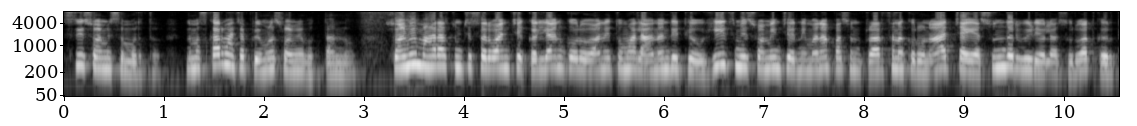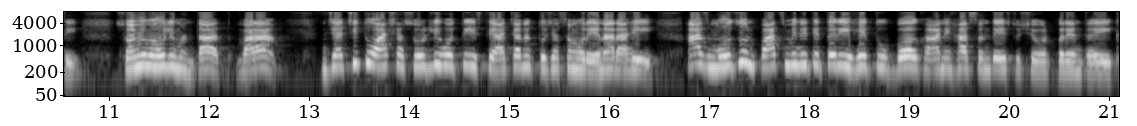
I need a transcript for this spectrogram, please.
श्री स्वामी समर्थ. नमस्कार माझ्या प्रेमळ स्वामी भक्तांनो. स्वामी महाराज तुमचे सर्वांचे कल्याण करो आणि तुम्हाला आनंदी ठेवू. हीच मी स्वामींचरणी मनापासून प्रार्थना करून आजच्या या सुंदर व्हिडिओला सुरुवात करते. स्वामी माऊली म्हणतात बाळा ज्याची तू आशा सोडली होतीस ते अचानक तुझ्या समोर येणार आहे. आज मोजून पाच मिनिटे तरी हे तू बघ आणि हा संदेश तू शेवटपर्यंत ऐक.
